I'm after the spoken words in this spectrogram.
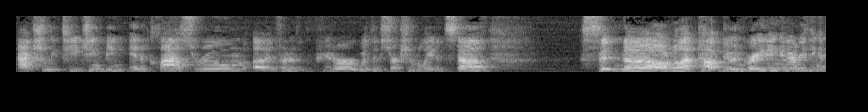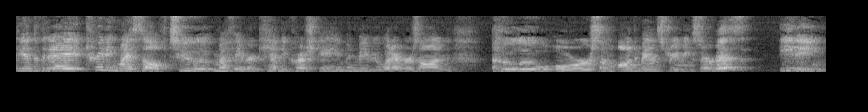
Actually teaching, being in a classroom, uh, in front of a computer with instruction related stuff sitting uh, on my laptop doing grading and everything at the end of the day, treating myself to my favorite Candy Crush game and maybe whatever's on Hulu or some on-demand streaming service, eating.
